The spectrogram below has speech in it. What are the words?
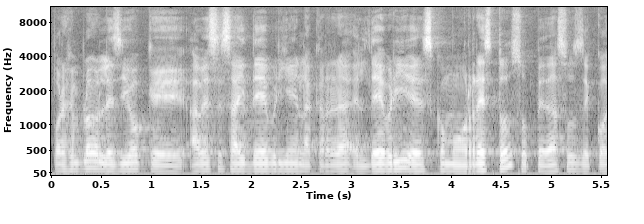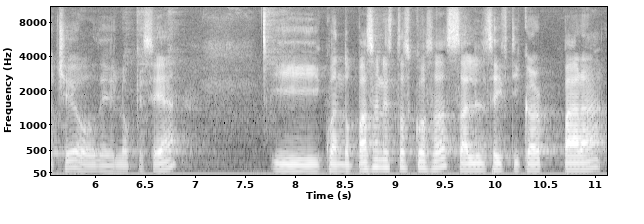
Por ejemplo, les digo que a veces hay debris en la carrera. El debris es como restos o pedazos de coche o de lo que sea. Y cuando pasan estas cosas, sale el safety car para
